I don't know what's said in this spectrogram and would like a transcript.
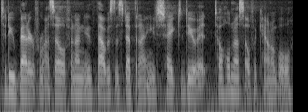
to do better for myself, and I knew that, that was the step that I needed to take to do it, to hold myself accountable.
